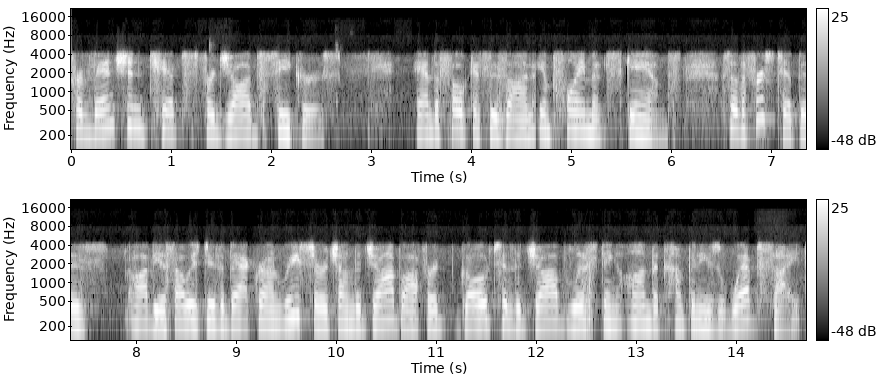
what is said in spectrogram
prevention tips for job seekers. And the focus is on employment scams. So the first tip is obvious. Always do the background research on the job offer. Go to the job listing on the company's website.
